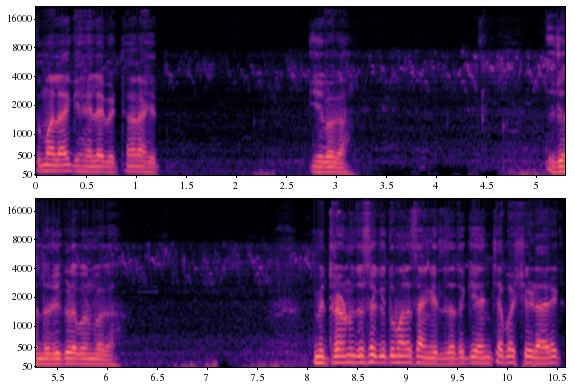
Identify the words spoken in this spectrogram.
तुम्हाला घ्यायला भेटणार आहेत. हे बघा. त्याच्यानंतर इकडं पण बघा. मित्रांनो जसं की तुम्हाला सांगितलं जातं की यांच्यापाशी डायरेक्ट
